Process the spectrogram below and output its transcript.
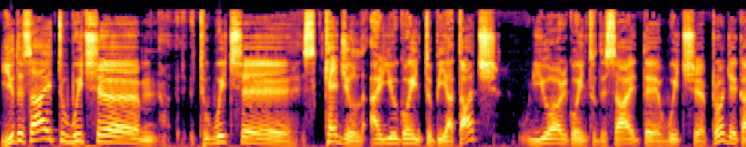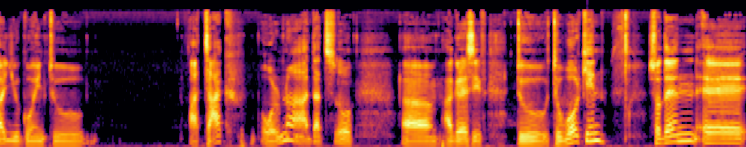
you decide to which um, to which uh, schedule are you going to be attached. You are going to decide uh, which uh, project are you going to attack or not. That's so um, aggressive to to work in. So then uh,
